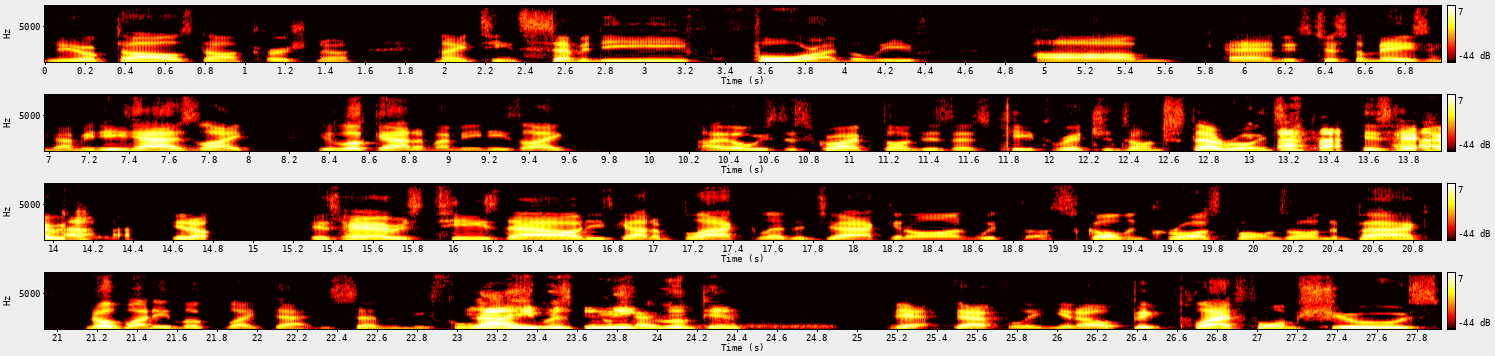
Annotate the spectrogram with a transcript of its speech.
New York Dolls, Don Kirshner, 1974, I believe. Um, and it's just amazing. I mean, he has like, you look at him, I mean, he's like, I always describe Thunders as Keith Richards on steroids. His hair, you know, his hair is teased out. He's got a black leather jacket on with a skull and crossbones on the back. Nobody looked like that in 74. Nah, he was unique Okay. looking. Yeah, definitely. You know, big platform shoes.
